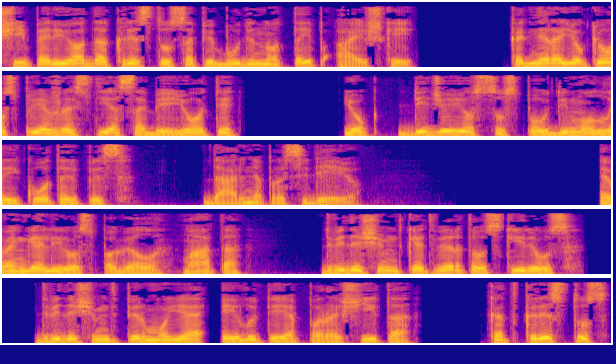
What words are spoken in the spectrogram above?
Šį periodą Kristus apibūdino taip aiškiai, kad nėra jokios priežasties abejoti, jog didžiojo suspaudimo laikotarpis dar neprasidėjo. Evangelijos pagal Mata 24 skyriaus 21 eilutėje parašyta, kad Kristus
